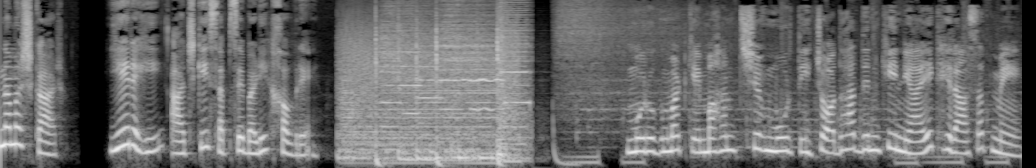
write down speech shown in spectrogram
नमस्कार ये रही आज की सबसे बड़ी खबरें। मुरुगमठ के महंत शिव मूर्ति चौदह दिन की न्यायिक हिरासत में।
